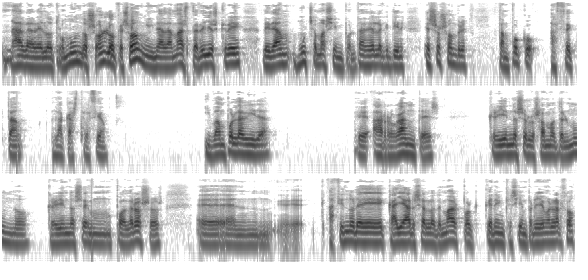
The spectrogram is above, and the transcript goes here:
nada del otro mundo, son lo que son y nada más, pero ellos creen, le dan mucha más importancia a la que tienen. Esos hombres tampoco aceptan la castración y van por la vida eh, arrogantes, creyéndose los amos del mundo, creyéndose poderosos, eh, eh, haciéndole callarse a los demás porque creen que siempre llevan la razón,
